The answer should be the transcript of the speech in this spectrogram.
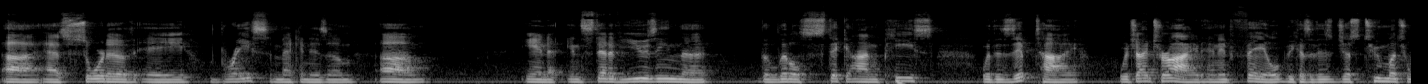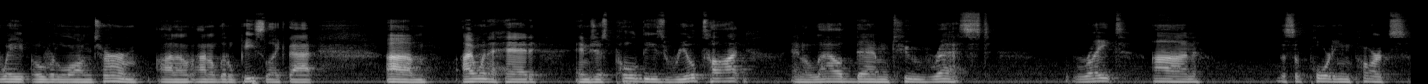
uh, as sort of a brace mechanism um, and instead of using the, the little stick-on piece with a zip tie, which I tried and it failed because it is just too much weight over the long term on a, on a little piece like that, um, I went ahead and just pulled these real taut and allowed them to rest right on the supporting parts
